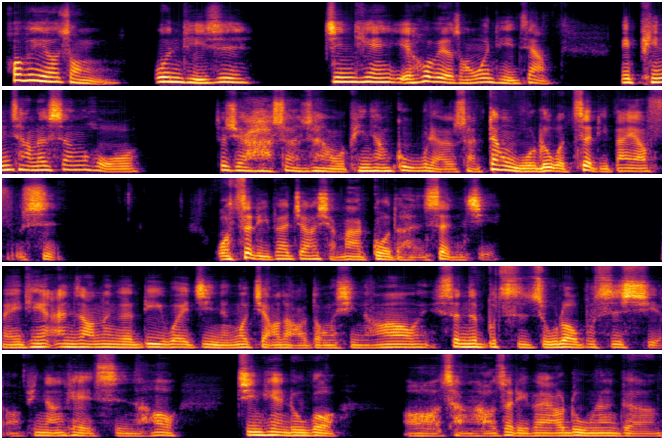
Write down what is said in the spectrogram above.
会不会有种问题是，今天也会不会有种问题？这样，你平常的生活就觉得啊，算了算了，我平常顾不了就算。但我如果这礼拜要服侍，我这礼拜就要想办法过得很圣洁，每天按照那个立位记能够教导的东西，然后甚至不吃猪肉，不吃血哦，平常可以吃。然后今天如果哦，常好这礼拜要录那个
